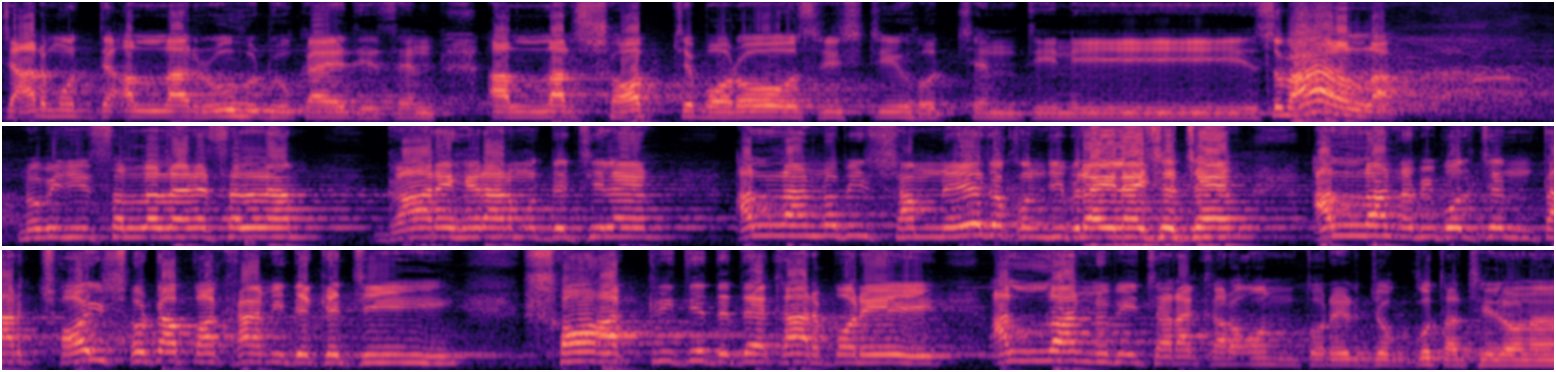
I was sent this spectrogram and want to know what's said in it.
যার মধ্যে আল্লাহর রুহ ঢুকায় দিয়েছেন, আল্লাহর সবচেয়ে বড় সৃষ্টি হচ্ছেন তিনি। আল্লাহ নবীজি সাল্লা সাল্লাম গারে হেরার মধ্যে ছিলেন। আল্লাহ নবীর সামনে যখন জিব্রাইল এসেছেন আল্লাহ নবী বলছেন, তার ছয়শটা পাখা আমি দেখেছি। স্ব আকৃতিতে দেখার পরে আল্লাহ নবী ছাড়া কার অন্তরের যোগ্যতা ছিল না।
